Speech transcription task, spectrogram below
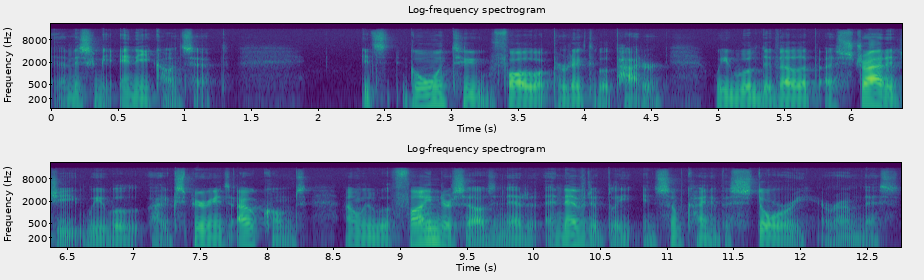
and this can be any concept, it's going to follow a predictable pattern. We will develop a strategy, we will experience outcomes, and we will find ourselves ine inevitably in some kind of a story around this.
